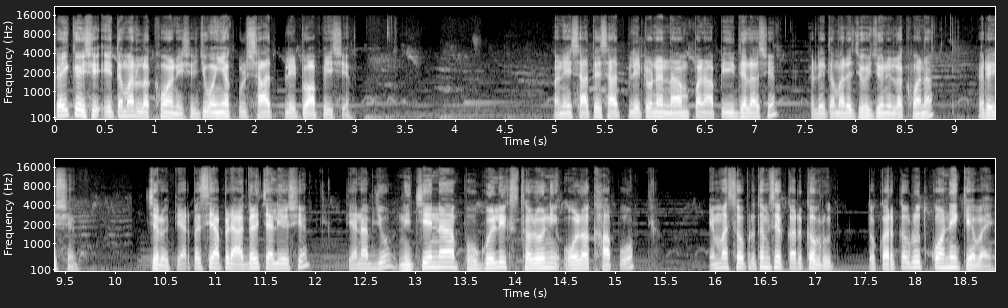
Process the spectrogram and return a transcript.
કઈ કઈ છે એ તમારે લખવાની છે. જો અહીંયા કુલ સાત પ્લેટો આપી છે. અને સાથે સાત પ્લેટોના નામ પણ આપી દીધેલા છે. એટલે તમારે જોઈ જોઈને લખવાના રહેશે. ચલો, ત્યાર પછી આપણે આગળ ચાલીએ છીએ. ધ્યાન આપજો. નીચેના ભૌગોલિક સ્થળોની ઓળખ આપો. એમાં સૌપ્રથમ છે કર્કવૃત. તો કર્કવૃત કોને કહેવાય?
